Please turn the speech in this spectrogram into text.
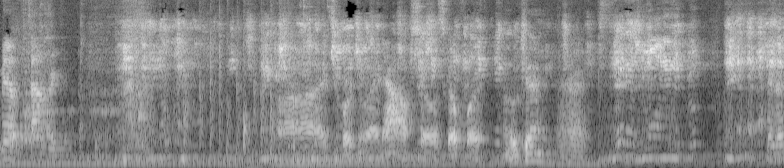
mean, it's not working. Uh, it's working right now, so let's go for it. Okay. Alright. There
